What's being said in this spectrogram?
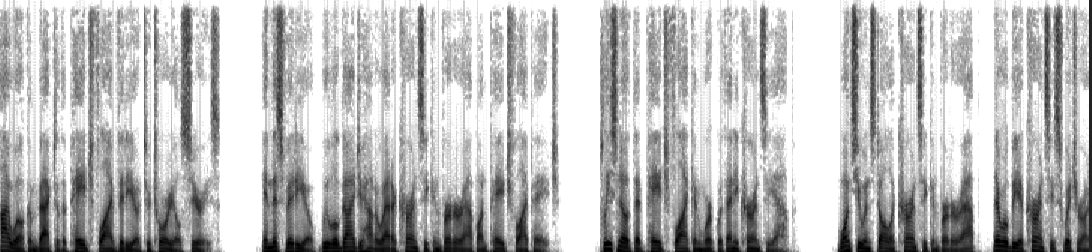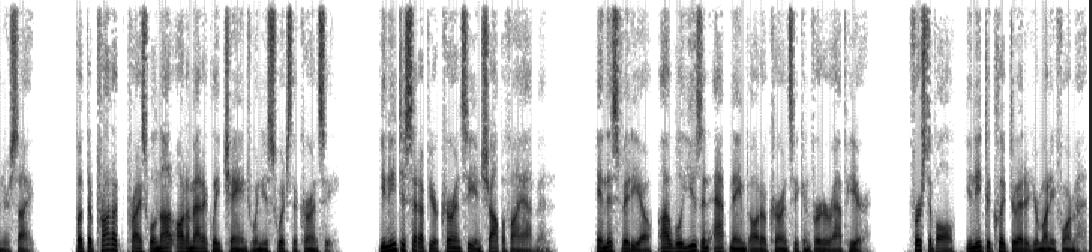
Hi welcome back to the Pagefly video tutorials series. In this video, we will guide you how to add a currency converter app on Pagefly page. Please note that Pagefly can work with any currency app. Once you install a currency converter app, there will be a currency switcher on your site. But the product price will not automatically change when you switch the currency. You need to set up your currency in Shopify admin. In this video, I will use an app named Auto Currency Converter app here. First of all, you need to click to edit your money format.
